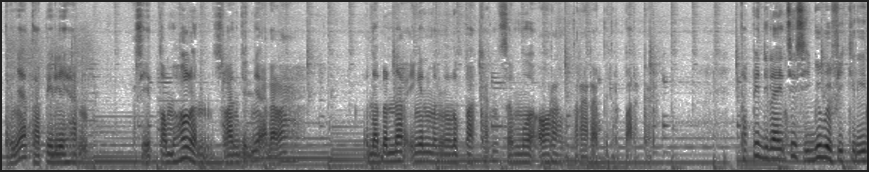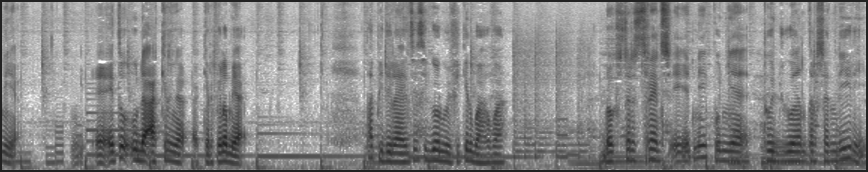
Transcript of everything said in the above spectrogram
ternyata pilihan si Tom Holland selanjutnya adalah benar-benar ingin mengelupakan semua orang terhadap Peter Parker. Tapi di lain sisi gue berpikir ini ya, ya itu udah akhirnya akhir film ya. Tapi di lain sisi gue berpikir bahwa Doctor Strange ini punya tujuan tersendiri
